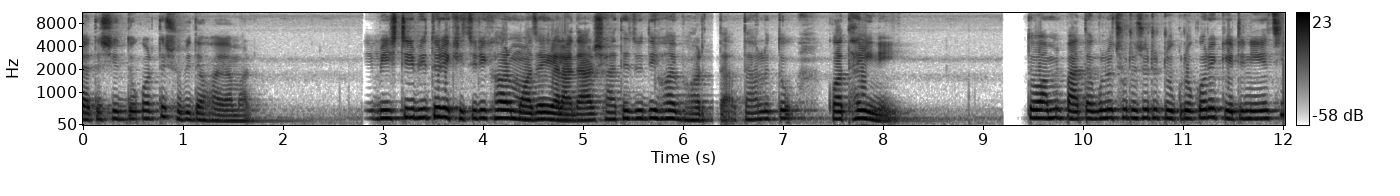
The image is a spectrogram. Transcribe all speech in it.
যাতে সিদ্ধ করতে সুবিধা হয় আমার। এই বৃষ্টির ভিতরে খিচুড়ি খাওয়ার মজাই আলাদা, আর সাথে যদি হয় ভর্তা, তাহলে তো কথাই নেই। তো আমি পাতাগুলো ছোট ছোট টুকরো করে কেটে নিয়েছি।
